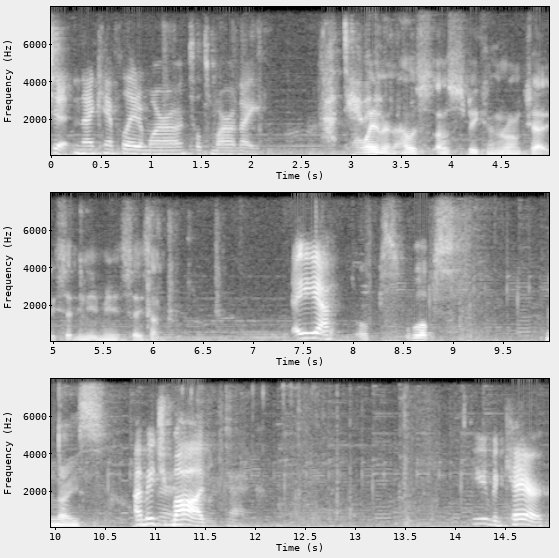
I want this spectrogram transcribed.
Shit, and I can't play tomorrow until tomorrow night. God damn Oh, wait a minute. I was I was speaking in the wrong chat. You said you needed me to say something. Uh, yeah, Oops. Whoops. Nice. I made you Prepare mod. to attack. You even care.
